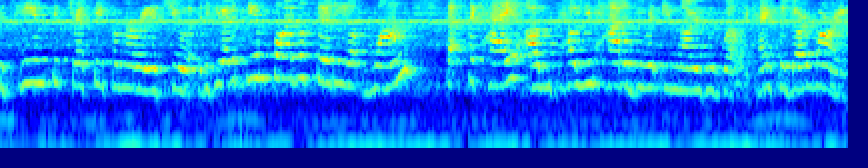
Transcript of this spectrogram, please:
It's a TM6 recipe from Maria Stewart. But if you have a TM5 or 31, that's okay. I will tell you how to do it in those as well, okay? So don't worry.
